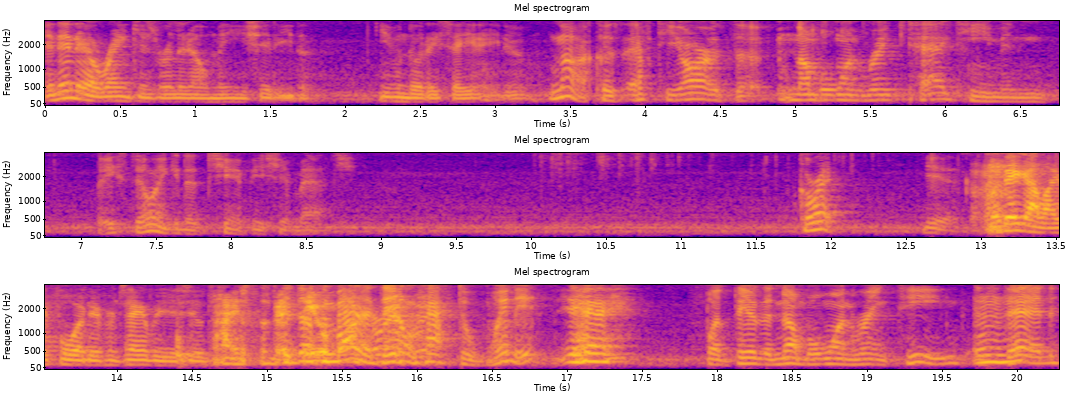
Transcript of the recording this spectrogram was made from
And then their rankings really don't mean shit either, even though they say they do. Nah, because FTR is the number one ranked tag team, and they still ain't get a championship match. Correct. Yeah, But they got like four different championship titles. it doesn't matter. They don't have to win it. Yeah. but they're the number one ranked team. Mm-hmm. Instead,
